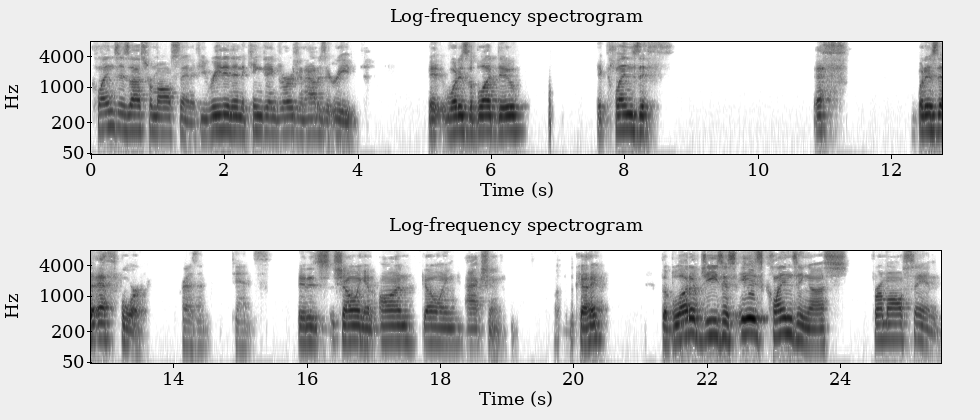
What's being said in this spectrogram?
cleanses us from all sin. If you read it in the King James Version, how does it read? It, what does the blood do? It cleanseth. Eth. What is the eth for? Present tense. It is showing an ongoing action. Okay? The blood of Jesus is cleansing us from all sin.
